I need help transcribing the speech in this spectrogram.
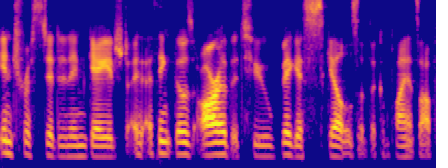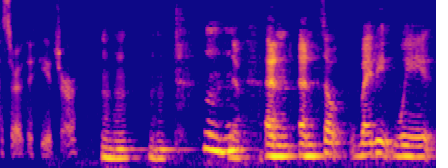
interested and engaged. I, I think those are the two biggest skills of the compliance officer of the future. Mm-hmm. mm-hmm. mm-hmm. Yeah. And and so maybe we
